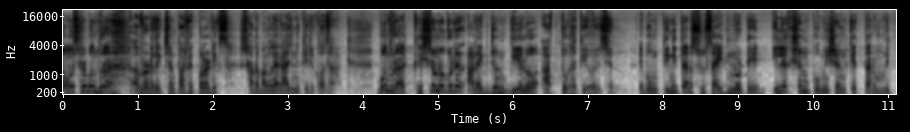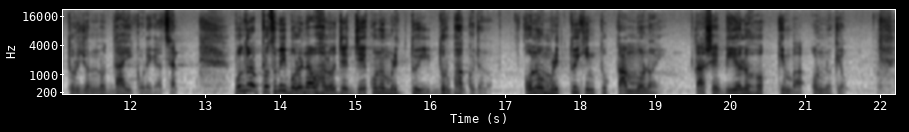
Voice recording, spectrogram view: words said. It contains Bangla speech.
নমস্কার বন্ধুরা, আপনারা দেখছেন পারফেক্ট পলিটিক্স সাদা বাংলায় রাজনীতির কথা। বন্ধুরা, কৃষ্ণনগরের আরেকজন বিএলও আত্মঘাতী হয়েছেন এবং তিনি তার সুসাইড নোটে ইলেকশন কমিশনকে তার মৃত্যুর জন্য দায়ী করে গেছেন। বন্ধুরা, প্রথমেই বলে নেওয়া ভালো যে যে কোনো মৃত্যুই দুর্ভাগ্যজনক। কোনো মৃত্যুই কিন্তু কাম্য নয়, তা সে বিএলও হোক কিংবা অন্য কেউ।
